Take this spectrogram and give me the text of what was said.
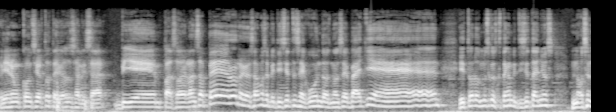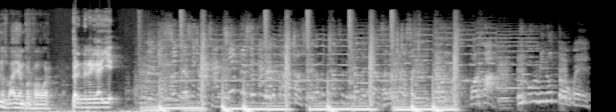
a un concierto te ayuda a socializar bien pasado de lanza, pero regresamos en 27 segundos, no se vayan. Y todos los músicos que tengan 27 años, no se nos vayan, por favor. Prenden el galle. Porfa, un, un minuto, güey.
